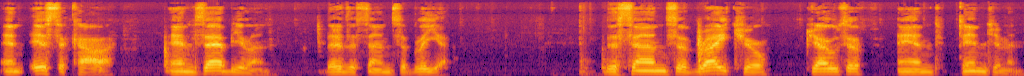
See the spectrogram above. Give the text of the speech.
and Issachar, and Zebulun. They're the sons of Leah. The sons of Rachel, Joseph, and Benjamin.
